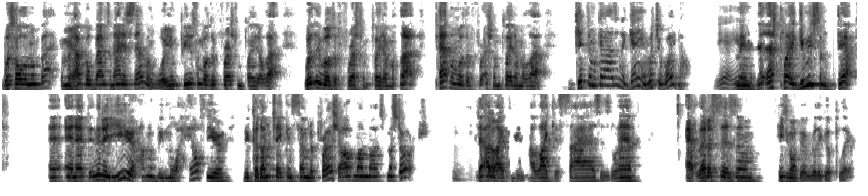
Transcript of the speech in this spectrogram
what's holding him back. I mean, I go back to '97. William Peterson was a freshman, played a lot. Whitley was a freshman, played him a lot. Patmon was a freshman, played him a lot. Get them guys in the game. What you waiting on? Yeah, yeah. I mean, that's play. Give me some depth. And, and, at the end of the year, I'm going to be more healthier because I'm taking some of the pressure off my my, my starters. Mm-hmm. I like him. I like his size, his length, athleticism. He's going to be a really good player.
